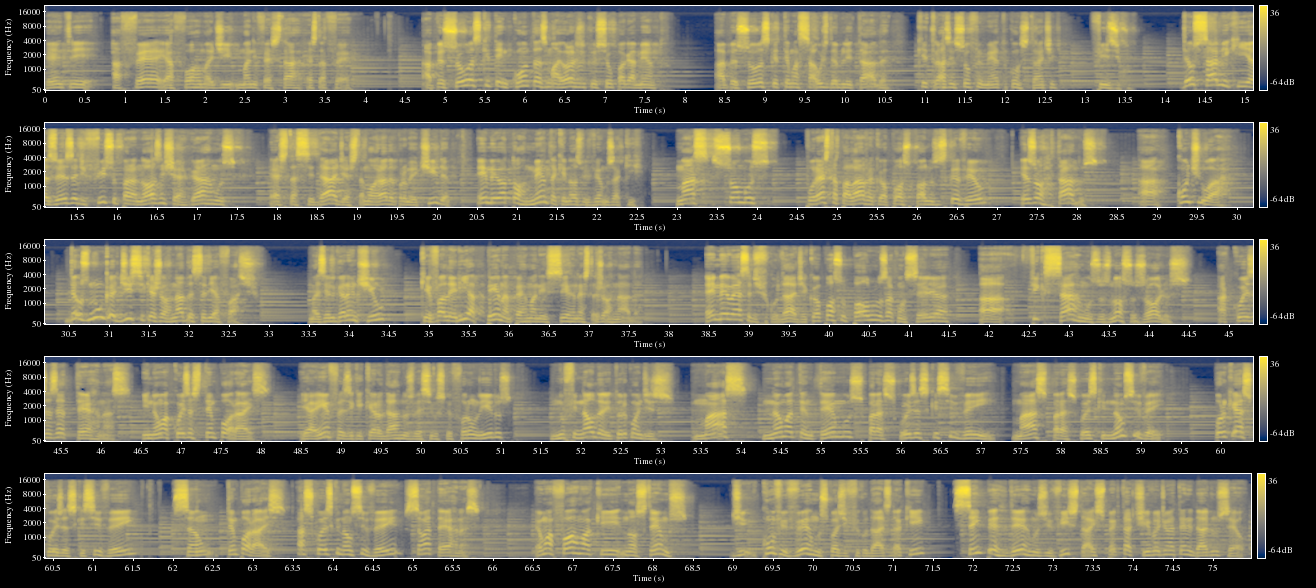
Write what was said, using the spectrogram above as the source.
entre a fé e a forma de manifestar esta fé. Há pessoas que têm contas maiores do que o seu pagamento. Há pessoas que têm uma saúde debilitada que trazem sofrimento constante físico. Deus sabe que às vezes é difícil para nós enxergarmos esta cidade, esta morada prometida, em meio à tormenta que nós vivemos aqui. Mas somos, por esta palavra que o apóstolo Paulo nos escreveu, exortados a continuar. Deus nunca disse que a jornada seria fácil, mas ele garantiu que valeria a pena permanecer nesta jornada. Em meio a essa dificuldade é que o apóstolo Paulo nos aconselha a fixarmos os nossos olhos a coisas eternas e não a coisas temporais. E a ênfase que quero dar nos versículos que foram lidos, no final da leitura, quando diz: Mas não atentemos para as coisas que se veem, mas para as coisas que não se veem. Porque as coisas que se veem são temporais, as coisas que não se veem são eternas. É uma forma que nós temos de convivermos com as dificuldades daqui sem perdermos de vista a expectativa de uma eternidade no céu.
